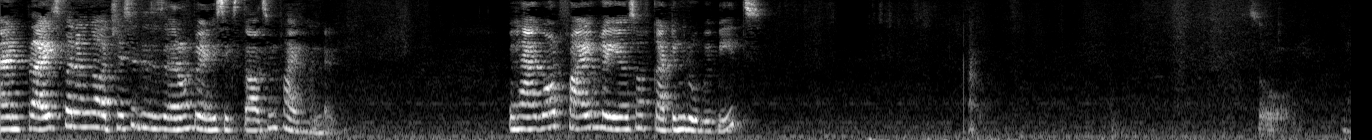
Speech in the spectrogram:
అండ్ ప్రైస్ పరంగా వచ్చేసి దిస్ ఇస్ అరౌండ్ ట్వంటీ సిక్స్ థౌసండ్ ఫైవ్ హండ్రెడ్ We have got 5 layers of cutting ruby beads. So, yeah.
